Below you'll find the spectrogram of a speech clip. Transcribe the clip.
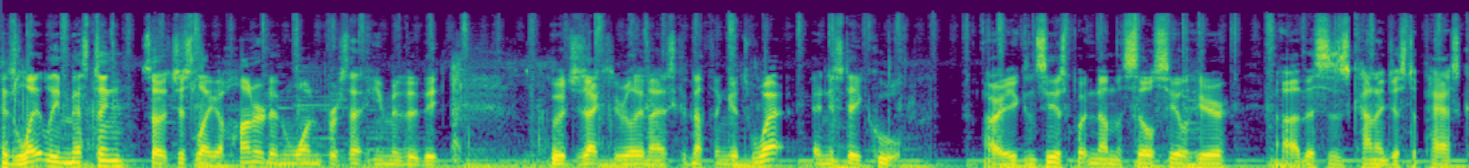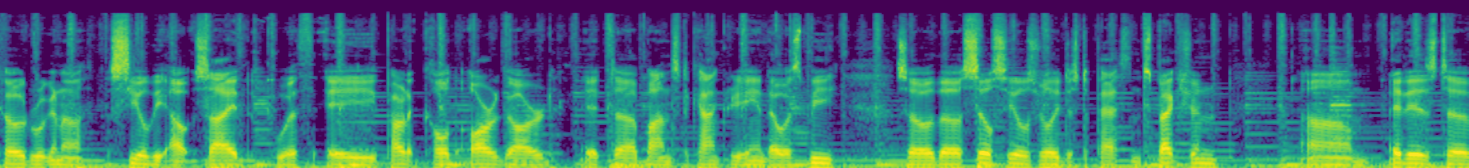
It's lightly misting, so it's just like 101% humidity, which is actually really nice because nothing gets wet and you stay cool. All right, you can see us putting down the sill seal here. Uh, this is kind of just a pass code. We're gonna seal the outside with a product called R-Guard. It uh, bonds to concrete and OSB. So the sill seal is really just a pass inspection. Um, it is to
